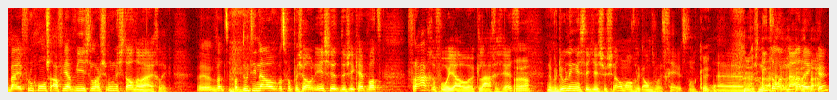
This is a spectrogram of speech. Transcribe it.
wij vroegen ons af, ja, wie is Lars Oenestal nou eigenlijk? Eh, wat, wat doet hij nou? Wat voor persoon is het? Dus ik heb wat vragen voor jou eh, klaargezet. Ja, En de bedoeling is dat je zo snel mogelijk antwoord geeft. oké. Eh, dus niet te lang nadenken.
